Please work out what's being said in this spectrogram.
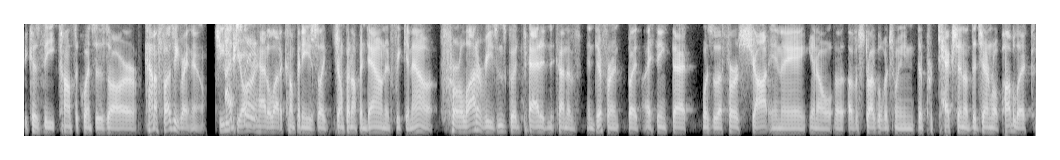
because the consequences are kind of fuzzy right now. GDPR had a lot of companies like jumping up and down and freaking out for a lot of reasons, good, bad, and kind of indifferent. But I think that was the first shot in a you know of a struggle between the protection of the general public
